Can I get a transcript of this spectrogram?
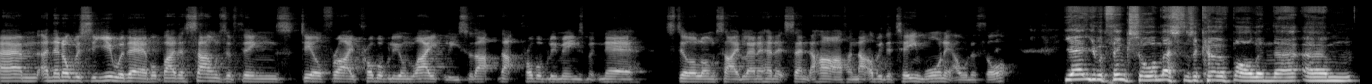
Um, and then obviously you were there, but by the sounds of things, Dael Fry probably unlikely. So that that probably means McNair still alongside Lenihan at centre half, and that'll be the team, won't it? I would have thought. Yeah, you would think so, unless there's a curveball in there. Um,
